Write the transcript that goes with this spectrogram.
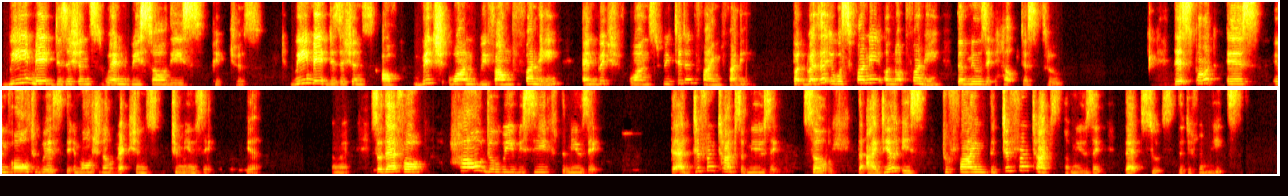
We made decisions when we saw these pictures. We made decisions of which one we found funny and which ones we didn't find funny. But whether it was funny or not funny, the music helped us through. This part is involved with the emotional reactions to music here. All right. So therefore, how do we receive the music? There are different types of music. So the idea is to find the different types of music that suits the different needs.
